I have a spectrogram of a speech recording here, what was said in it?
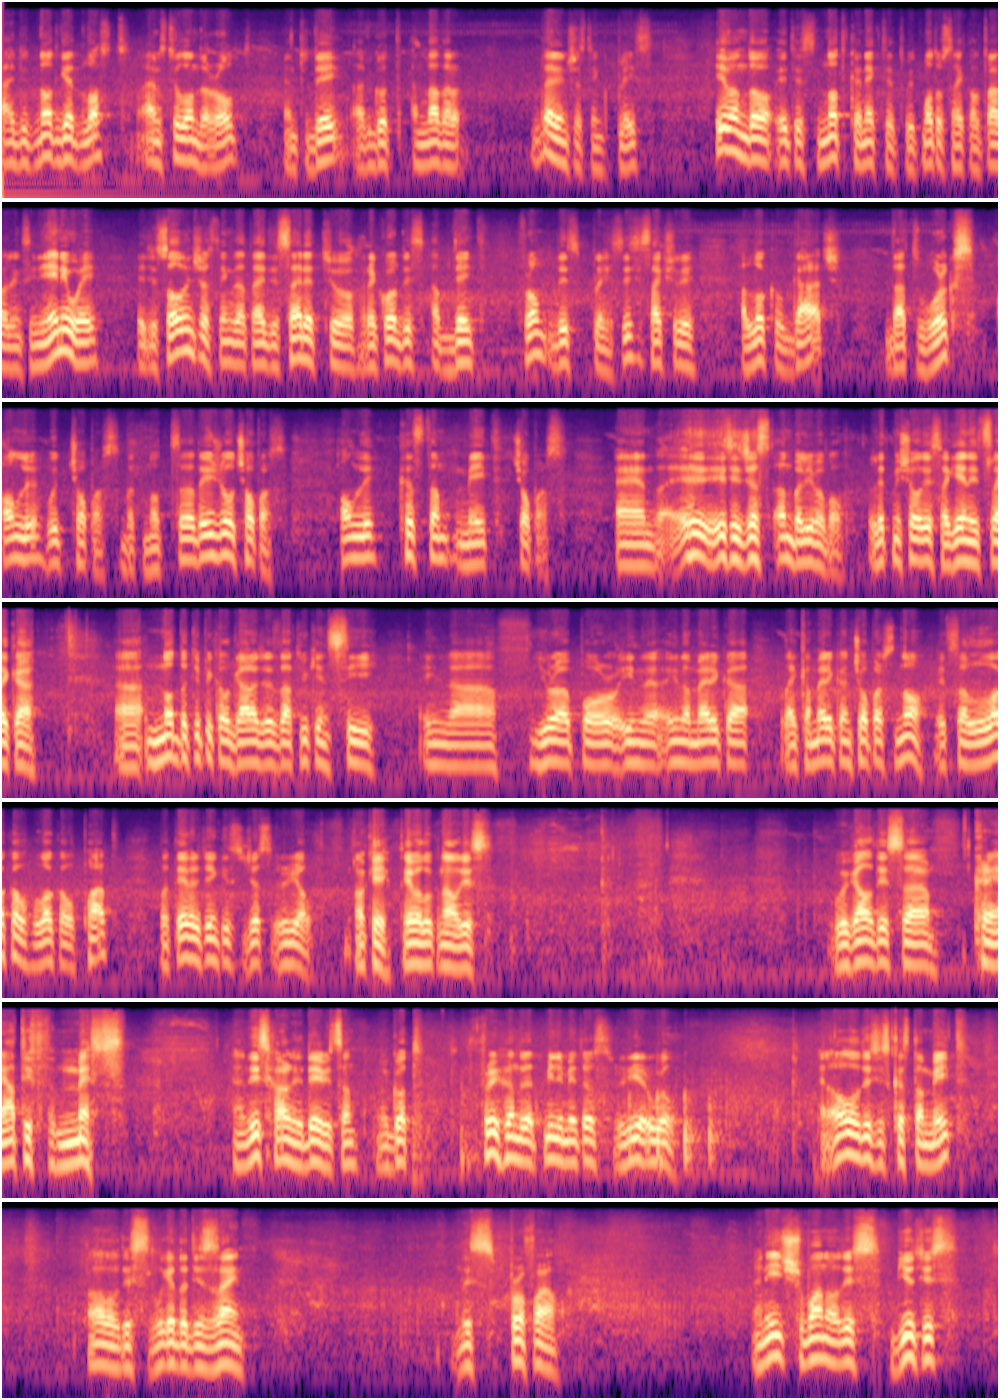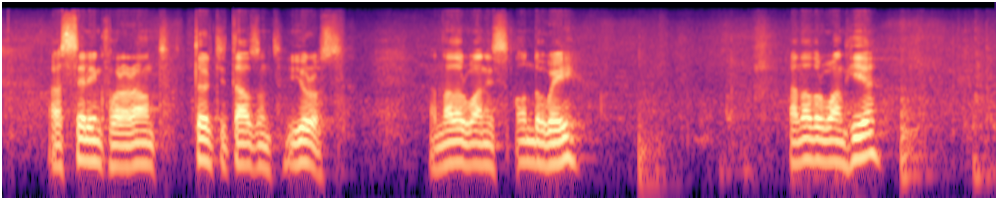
I did not get lost. I'm still on the road, and today I've got another very interesting place. Even though it is not connected with motorcycle traveling in any way, it is so interesting that I decided to record this update from this place. This is actually a local garage that works only with choppers, but not uh, the usual choppers, only custom made choppers. And it is just unbelievable. Let me show this again. It's like a, uh, not the typical garages that you can see in uh, Europe or in, uh, in America, like American choppers. No, it's a local, local part, but everything is just real. Okay, have a look now this. We got this uh, creative mess. And this Harley Davidson, we got 300 millimeters rear wheel. And all of this is custom made. All of this, look at the design. This profile. And each one of these beauties are selling for around 30,000 euros. Another one is on the way. Another one here.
